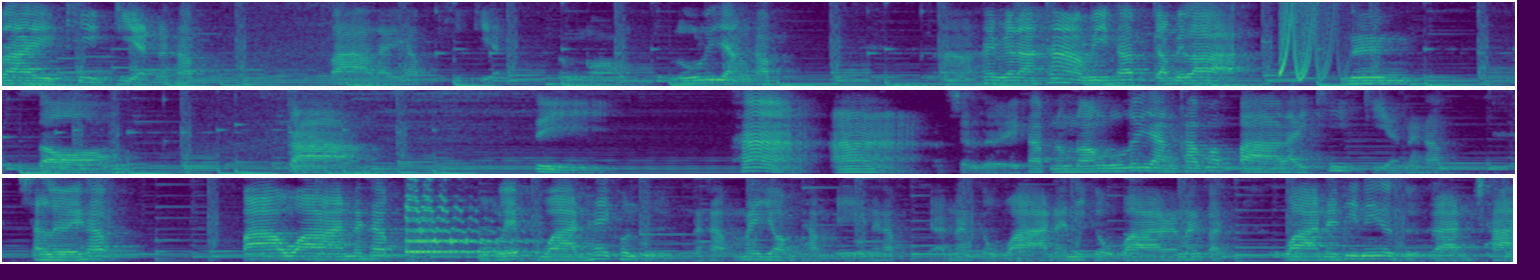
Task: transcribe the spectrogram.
ไรขี้เกียจนะครับ ปลาอะไรครับขี้เกียจน้องๆรู้หรือยังครับ ให้เวลา 5 วิครับ จับเวลา 1 2 3 4 5อ่าเฉลยครับน้องๆ รู้หรือยังครับว่าปลาอะไรขี้เกียจนะครับ เฉลยครับ ปลาวานนะครับวงเล็บวานให้คนอื่นนะครับ ไม่ยอมทำเองนะครับอันนั้นก็วานอันนี้ก็วานอันนั้นก็วานในที่นี้ก็คือการใช้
